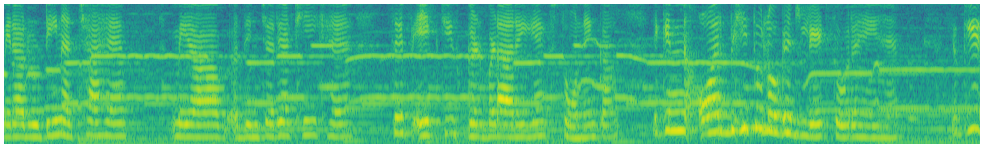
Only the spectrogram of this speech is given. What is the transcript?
मेरा रूटीन अच्छा है, मेरा दिनचर्या ठीक है, सिर्फ़ एक चीज़ गड़बड़ा रही है, सोने का। लेकिन और भी तो लोग हैं जो लेट सो रहे हैं, क्योंकि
